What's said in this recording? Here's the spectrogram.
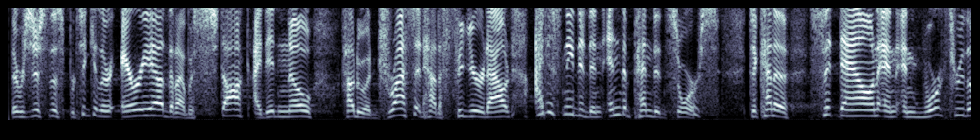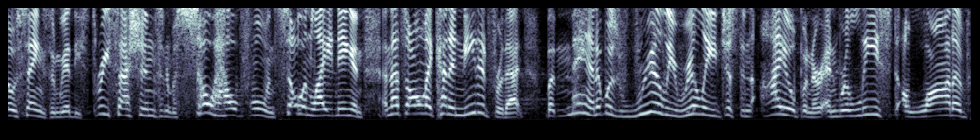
There was just this particular area that I was stuck. I didn't know how to address it, how to figure it out. I just needed an independent source to kind of sit down and, and work through those things. And we had these three sessions, and it was so helpful and so enlightening. And, and that's all I kind of needed for that. But man, it was really, really just an eye opener and released a lot of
